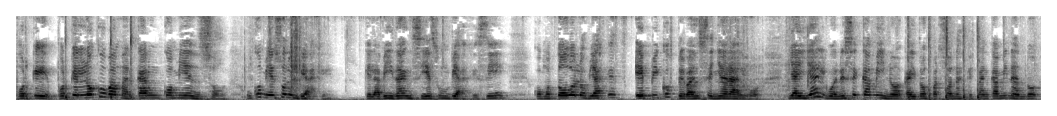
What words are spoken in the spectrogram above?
¿Por qué? Porque el loco va a marcar un comienzo, un comienzo de un viaje, que la vida en sí es un viaje, ¿sí? Como todos los viajes épicos te va a enseñar algo. Y hay algo en ese camino, acá hay dos personas que están caminando,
